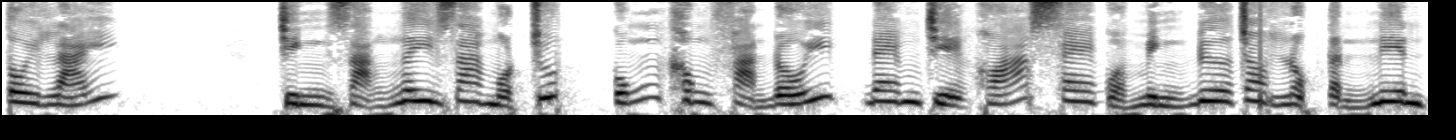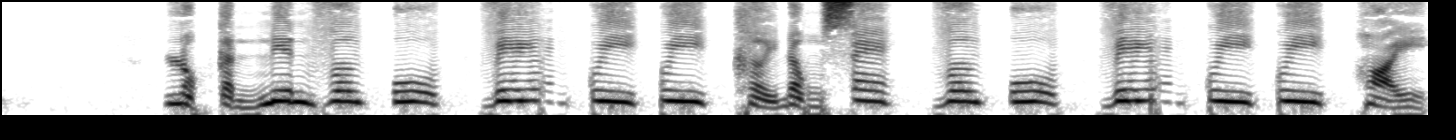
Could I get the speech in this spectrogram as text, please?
tôi lái. Trình dạng ngây ra một chút, cũng không phản đối, đem chìa khóa xe của mình đưa cho Lục Cẩn Niên. Lục Cẩn Niên vương u, v, quy quy, khởi động xe, vương u, v, quy quy, hỏi.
